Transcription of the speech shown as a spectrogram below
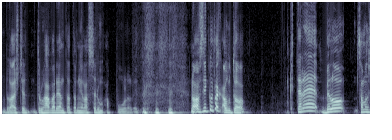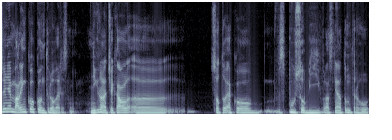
Byla ještě druhá varianta, ta měla 7,5 litrů. No a vzniklo tak auto, které bylo samozřejmě malinko kontroverzní. Nikdo nečekal, uh, co to jako způsobí vlastně na tom trhu.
